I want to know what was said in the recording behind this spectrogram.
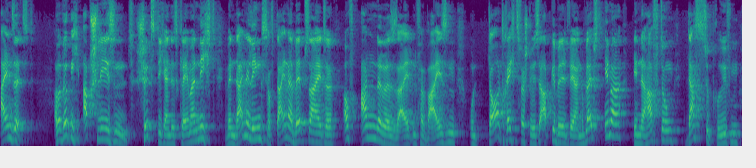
einsetzt. Aber wirklich abschließend schützt dich ein Disclaimer nicht, wenn deine Links auf deiner Webseite auf andere Seiten verweisen und dort Rechtsverstöße abgebildet werden. Du bleibst immer in der Haftung, das zu prüfen,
